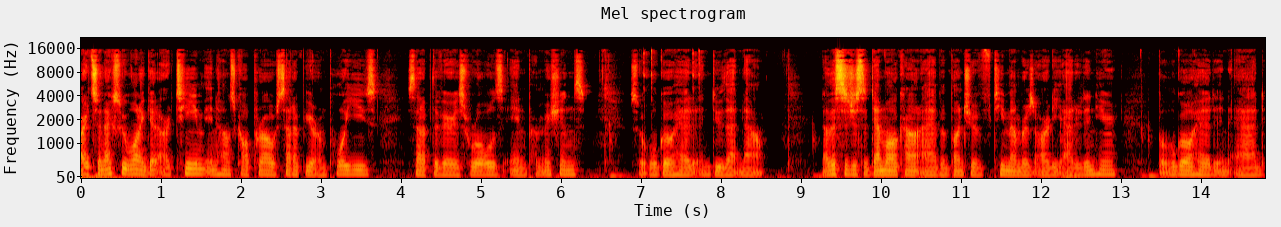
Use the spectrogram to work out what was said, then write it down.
All right, so next we want to get our team in Housecall Pro, set up your employees, set up the various roles and permissions. So we'll go ahead and do that now. Now this is just a demo account. I have a bunch of team members already added in here, but we'll go ahead and add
